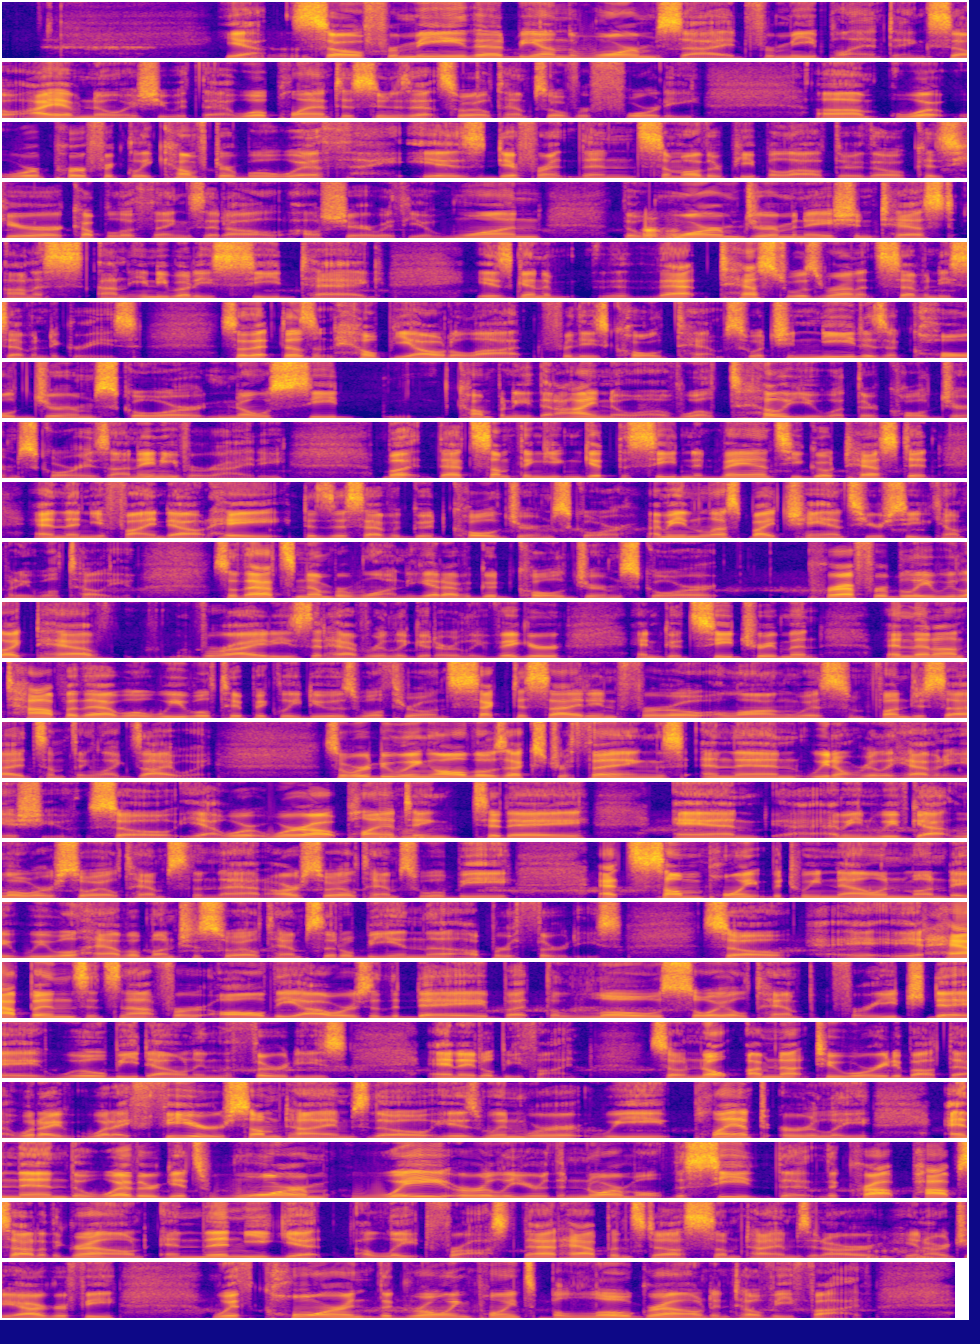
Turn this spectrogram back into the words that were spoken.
Yeah. So for me, that'd be on the warm side for me planting. So I have no issue with that. We'll plant as soon as that soil temp's over 40. Um, what we're perfectly comfortable with is different than some other people out there, though, because here are a couple of things that I'll I'll share with you. One, the warm germination test on a on anybody's seed tag is going to that test was run at 77 degrees, so that doesn't help you out a lot for these cold temps. What you need is a cold germ score. No seed company that I know of will tell you what their cold germ score is on any variety. But that's something you can get the seed in advance, you go test it, and then you find out, hey, does this have a good cold germ score? I mean, unless by chance your seed company will tell you. So that's number one. You got to have a good cold germ score. Preferably, we like to have varieties that have really good early vigor and good seed treatment. And then on top of that, what we will typically do is we'll throw insecticide in furrow along with some fungicide, something like Xyway. So we're doing all those extra things, and then we don't really have any issue. So yeah, we're we're out mm-hmm. planting today, and I mean we've got lower soil temps than that. Our soil temps will be at some point between now and Monday. We will have a bunch of soil temps that'll be in the upper 30s. So it happens. It's not for all the hours of the day, but the low soil temp for each day will be down in the 30s, and it'll be fine. So nope, I'm not too worried about that. What I what I fear sometimes though is when we're we plant early and then the weather gets warm way earlier than normal, the seed the, the crop pops out of the ground and then you get a late frost. That happens to us sometimes in our in our geography. With corn, the growing point's below ground until V5,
